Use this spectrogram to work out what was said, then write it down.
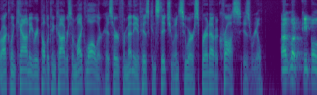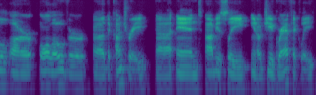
Rockland County Republican Congressman Mike Lawler has heard from many of his constituents who are spread out across Israel. Uh, look, people are all over uh, the country, uh, and obviously, you know, geographically,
